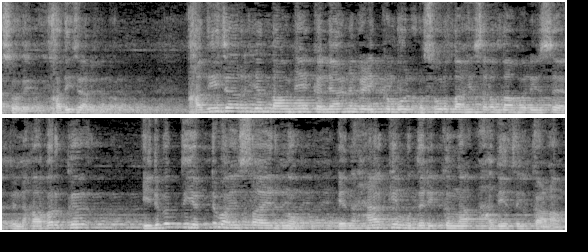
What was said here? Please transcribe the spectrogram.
സോറി. ഖദീജ റളിയല്ലാഹു ഖദീജ റളിയല്ലാഹുവിനെ കല്യാണം കഴിക്കുമ്പോൾ റസൂലുള്ളാഹി സലാഹു അലൈഹി വസല്ലം അവർക്ക് ഇരുപത്തിയെട്ട് വയസ്സായിരുന്നു എന്ന് ഹാക്കിം ഉദ്ധരിക്കുന്ന ഹദീസിൽ കാണാം.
